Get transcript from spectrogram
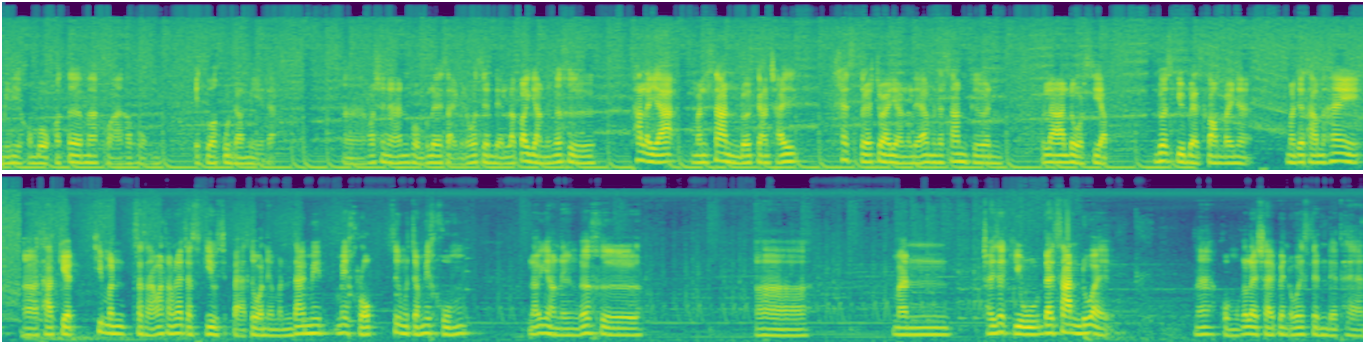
มินิคอมโบคาน์เตอร์มากกว่าครับผมไอตัวคูณดาเมจอะอ่าเพราะฉะนั้นผมก็เลยใส่เป็นโอเวอร์เซนเดนแล้วก็อย่างหนึ่งก็คือ ถ้าระยะมันสั้นโดยการใช้แค่สเตร c ไ r เดียระยะมันจะสั้นเกิน เวลาโดดเสียบด้วยสกิลเบสตอมไปเนี่ยมันจะทำให้อ่าทาร์เก็ตที่มันสามารถทำได้จากสกิล18 ตัวเนี่ยมันได้ไม่ไม่ครบ ซึ่งมันจะไม่คุ้ม แล้วอย่างหนึ่งก็คืออ่ามัน ใช้สกิลได้สั้นด้วยนะผมก็เลยใช้เป็นโอเวอร์เซนเดแทน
